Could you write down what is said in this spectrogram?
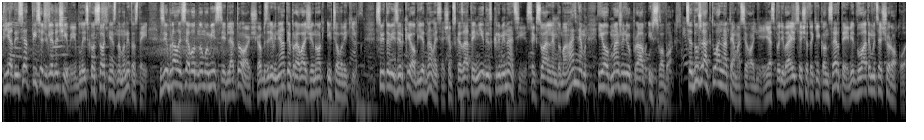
50 тисяч глядачів і близько сотні знаменитостей зібралися в одному місці для того, щоб зрівняти права жінок і чоловіків. Світові зірки об'єдналися, щоб сказати ні дискримінації, сексуальним домаганням і обмеженню прав і свобод. Це дуже актуальна тема сьогодні. Я сподіваюся, що такі концерти відбуватимуться щороку.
